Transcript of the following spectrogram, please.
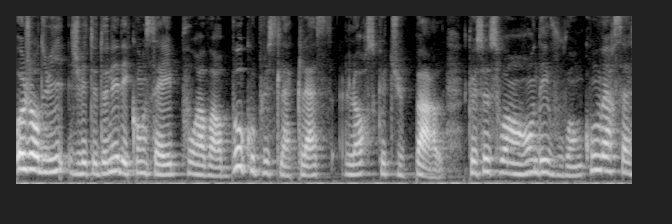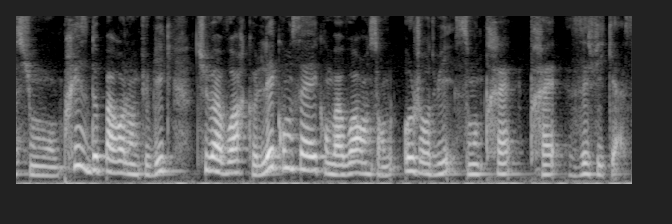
Aujourd'hui, je vais te donner des conseils pour avoir beaucoup plus la classe lorsque tu parles. Que ce soit en rendez-vous, en conversation ou en prise de parole en public, tu vas voir que les conseils qu'on va voir ensemble aujourd'hui sont très très efficaces.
